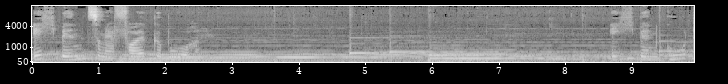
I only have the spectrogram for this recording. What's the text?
Ich bin zum Erfolg geboren. Bin gut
